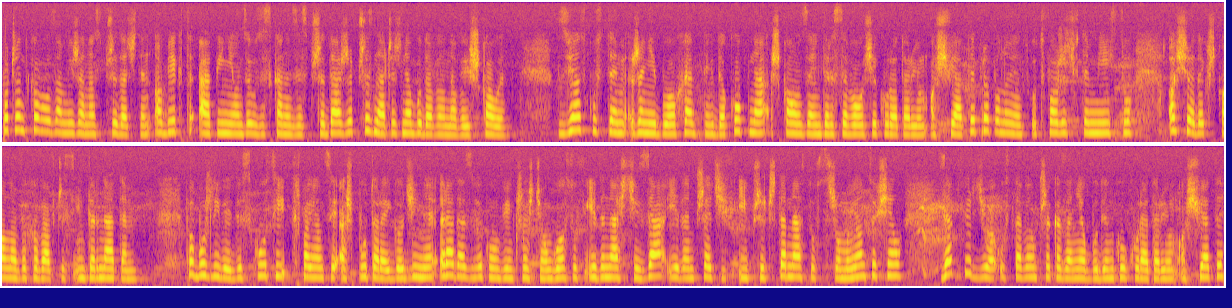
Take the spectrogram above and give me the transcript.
Początkowo zamierzano sprzedać ten obiekt, a pieniądze uzyskane ze sprzedaży przeznaczyć na budowę nowej szkoły. W związku z tym, że nie było chętnych do kupna, szkołą zainteresowało się Kuratorium Oświaty, proponując utworzyć w tym miejscu ośrodek szkolno-wychowawczy z internatem. Po burzliwej dyskusji, trwającej aż półtorej godziny, Rada zwykłą większością głosów 11 za, 1 przeciw i przy 14 wstrzymujących się zatwierdziła ustawę przekazania budynku Kuratorium Oświaty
